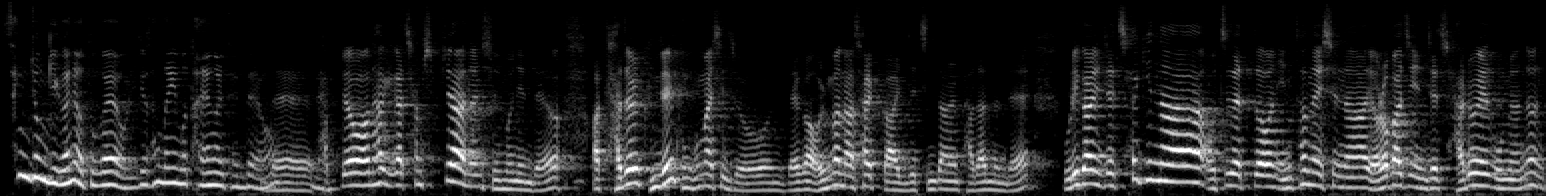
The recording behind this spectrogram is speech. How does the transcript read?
생존 기간이 어떤가요? 이게 상당히 뭐 다양할 텐데요. 네, 답변하기가 참 쉽지 않은 질문인데요. 아, 다들 굉장히 궁금하시죠. 내가 얼마나 살까 이제 진단을 받았는데 우리가 이제 책이나 어찌됐든 인터넷이나 여러 가지 이제 자료에 보면은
